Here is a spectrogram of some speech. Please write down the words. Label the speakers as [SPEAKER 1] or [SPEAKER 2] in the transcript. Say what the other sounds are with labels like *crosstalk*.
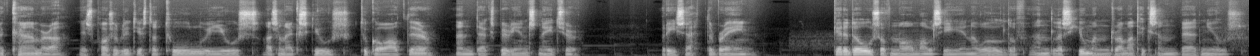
[SPEAKER 1] A camera is possibly just a tool we use as an excuse to go out there and experience nature, reset the brain, get a dose of normalcy in a world of endless human dramatics and bad news.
